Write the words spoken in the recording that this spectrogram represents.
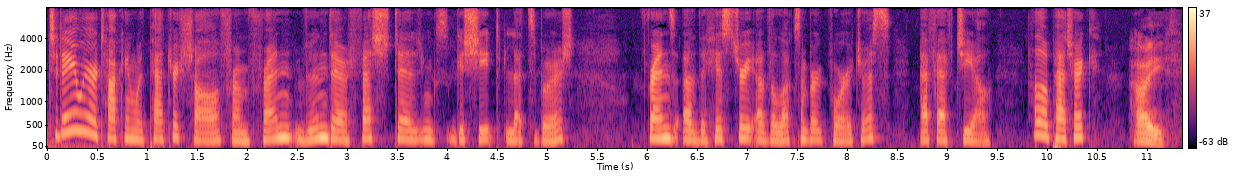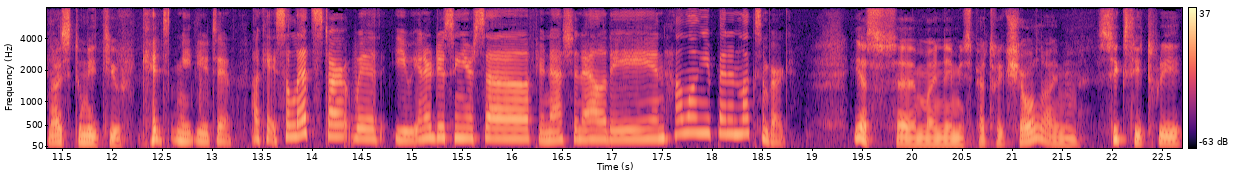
Today we are talking with Patrick Schall from Wunderfestungsgeschichte Letzburg, Friends of the History of the Luxembourg Fortress, FFGL. Hello, Patrick. Hi, nice to meet you. Good to meet you too. Okay, so let's start with you introducing yourself, your nationality, and how long you've been in Luxembourg. Yes, uh, my name is Patrick Scholl. I'm 63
